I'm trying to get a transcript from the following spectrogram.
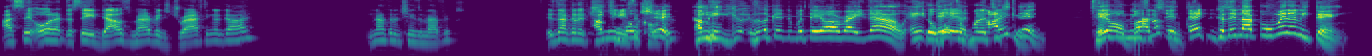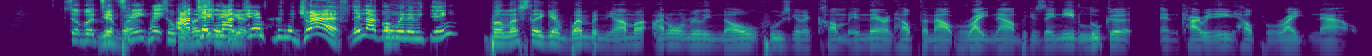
I say all I have to say Dallas Mavericks drafting a guy, not gonna change the Mavericks. It's not gonna ch- I mean, change no the culture. Shit. I mean, look at what they are right now. Ain't so they the boxed in? They all boxed in because they're not gonna win anything. So, but to yeah, tank, but, so I take my get, chances in the draft. They're not gonna um, win anything. But unless they get Wembanyama, I don't really know who's gonna come in there and help them out right now because they need Luka and Kyrie. They need help right now.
